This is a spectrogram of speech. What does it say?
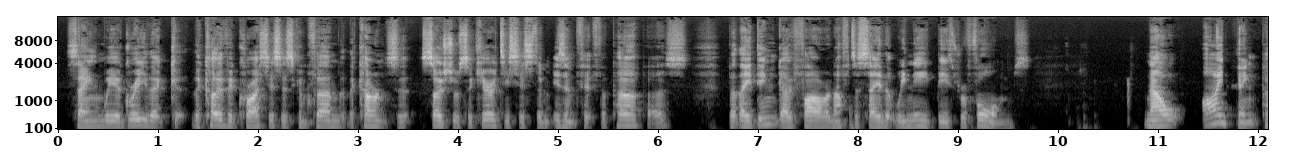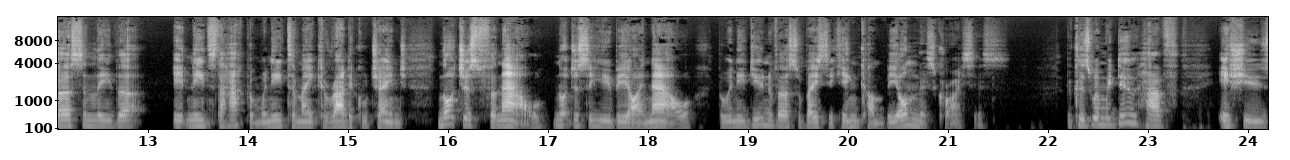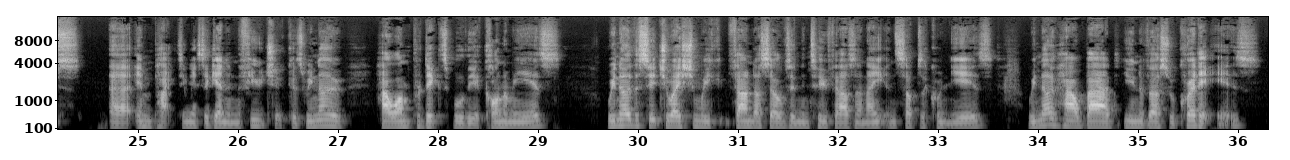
saying we agree that c- the COVID crisis has confirmed that the current so- social security system isn't fit for purpose, but they didn't go far enough to say that we need these reforms. Now, I think personally that it needs to happen. We need to make a radical change, not just for now, not just a UBI now, but we need universal basic income beyond this crisis. Because when we do have issues uh, impacting us again in the future, because we know how unpredictable the economy is, we know the situation we found ourselves in in 2008 and subsequent years, we know how bad universal credit is,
